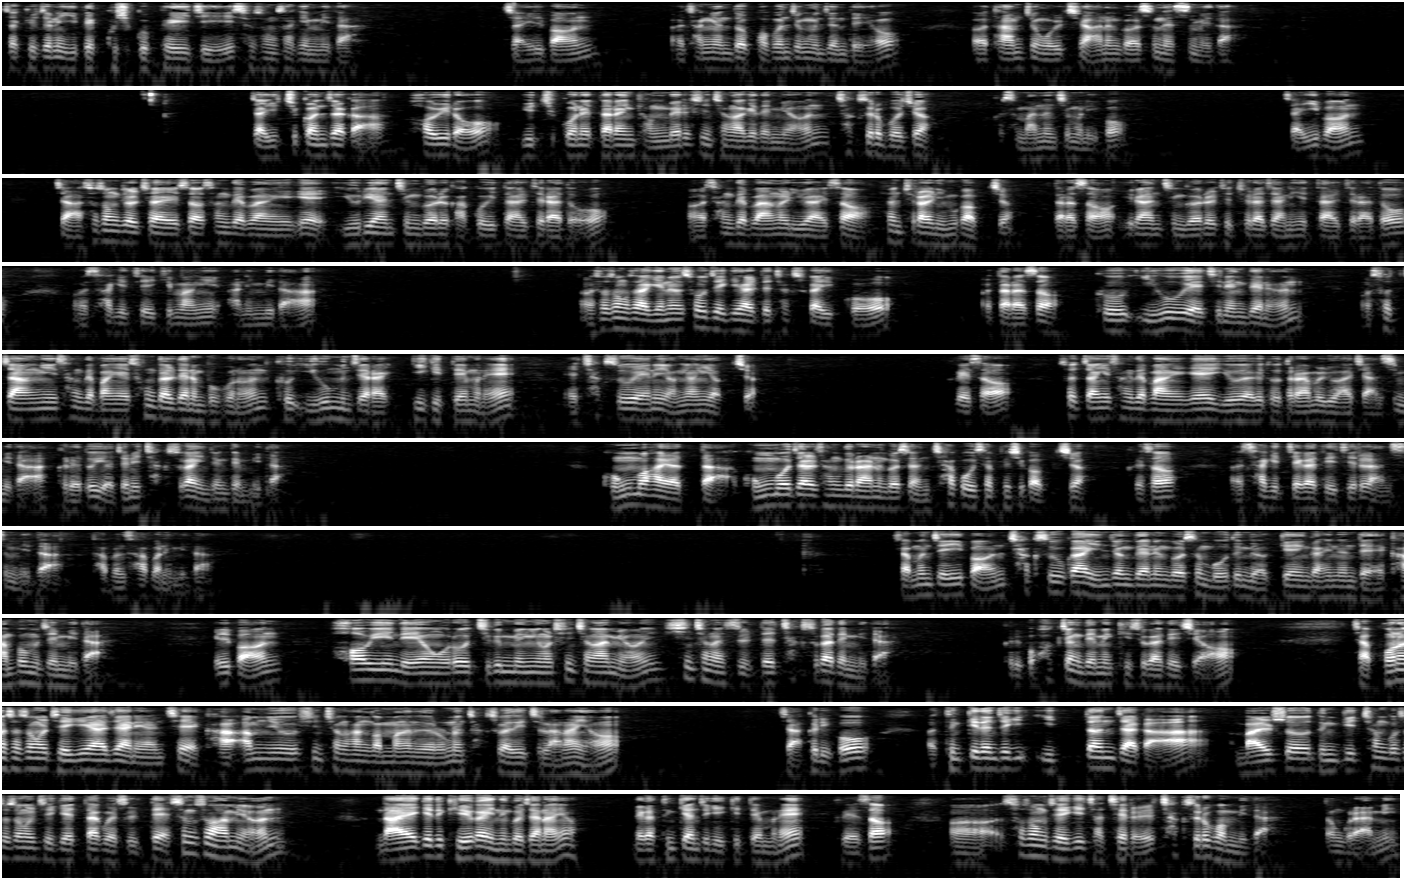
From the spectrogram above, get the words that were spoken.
자, 교재는 299페이지 소송사기입니다. 자, 1번 어, 작년도 법원적 문제인데요. 어, 다음 중 옳지 않은 것은 했습니다. 자, 유치권자가 허위로 유치권에 따른 경매를 신청하게 되면 착수로 보죠. 그래서 맞는 지문이고 자, 2번 자, 소송 절차에서 상대방에게 유리한 증거를 갖고 있다 할지라도 어, 상대방을 위하여서 현출할 의무가 없죠. 따라서 이러한 증거를 제출하지 아니했다 할지라도 어, 사기죄의 기망이 아닙니다. 어, 소송사기는 소제기할 때 착수가 있고 어, 따라서 그 이후에 진행되는 소장이 상대방에 송달되는 부분은 그 이후 문제이기 때문에 예, 착수에는 영향이 없죠. 그래서 소장이 상대방에게 유효하게 도달함을 요하지 않습니다. 그래도 여전히 착수가 인정됩니다. 공모하였다. 공모자를 상대로 하는 것은 차고 의사 표시가 없죠. 그래서 사기죄가 되지를 않습니다. 답은 4번입니다. 자, 문제 2번. 착수가 인정되는 것은 모두 몇 개인가 했는데 간부 문제입니다. 1번. 허위 내용으로 지급 명령을 신청하면 신청했을 때 착수가 됩니다. 그리고 확정되면 기수가 되죠. 자, 본원 소송을 제기하지 아니한 채 가압류 신청한 것만으로는 착수가 되질 않아요. 자, 그리고 등기된 적이 있던 자가 말소 등기 청구 소송을 제기했다고 했을 때 승소하면 나에게도 기회가 있는 거잖아요. 내가 등기한 적이 있기 때문에 그래서 어, 소송 제기 자체를 착수로 봅니다. 동그라미.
